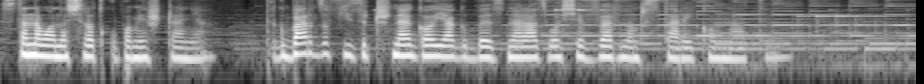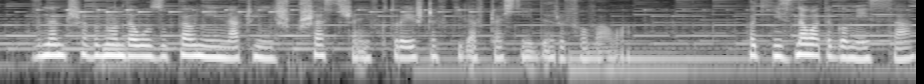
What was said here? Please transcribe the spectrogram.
Stanęła na środku pomieszczenia. Tak bardzo fizycznego, jakby znalazła się wewnątrz starej komnaty. Wnętrze wyglądało zupełnie inaczej niż przestrzeń, w której jeszcze chwilę wcześniej dryfowała. Choć nie znała tego miejsca,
